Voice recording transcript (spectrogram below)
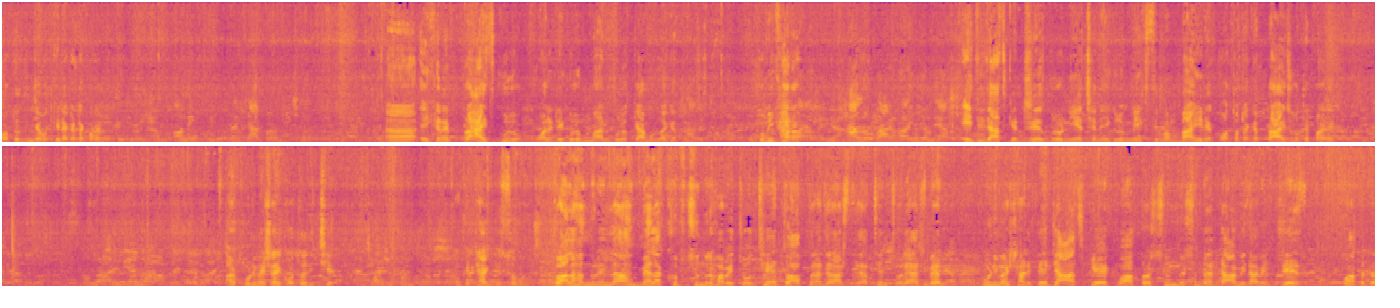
কতদিন যাবত কেনাকাটা করেন? অনেক দিন প্রায় চার পাঁচ বছর। আহ, এখানে প্রাইসগুলো কোয়ালিটিগুলো মানগুলো কেমন লাগে আপনার খুবই খারাপ। এই যে আজকে ড্রেসগুলো নিয়েছেন এগুলো ম্যাক্সিমাম বাহিরে কত টাকা প্রাইস হতে পারে? আর পূর্ণিমা শাড়ি কত দিচ্ছে? Okay thank you so much তো আলহামদুলিল্লাহ মেলা খুব সুন্দরভাবে চলছে। তো আপনারা যারা আসতে যাচ্ছেন চলে আসবেন। পূর্ণিমার শাড়িতে যে আজকে কত সুন্দর সুন্দর দামি দামি ড্রেস কতটা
